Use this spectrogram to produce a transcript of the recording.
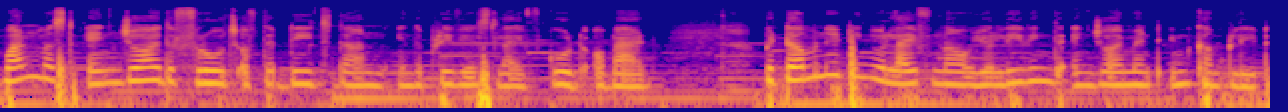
one must enjoy the fruits of the deeds done in the previous life, good or bad. By terminating your life now, you're leaving the enjoyment incomplete.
